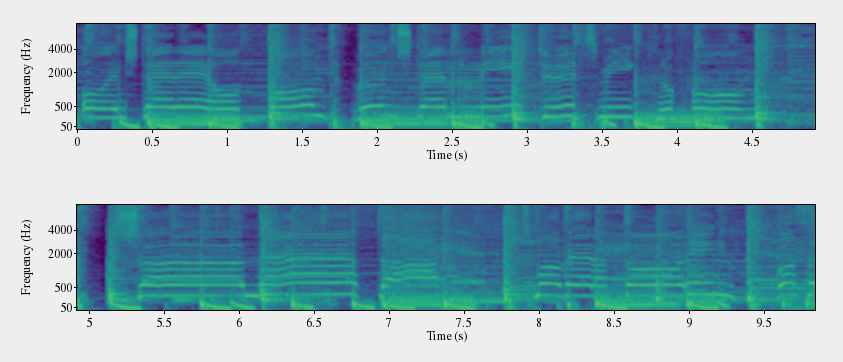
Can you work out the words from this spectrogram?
Und im Stereoton wünscht er mir durch das Mikrofon einen schönen Tag so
